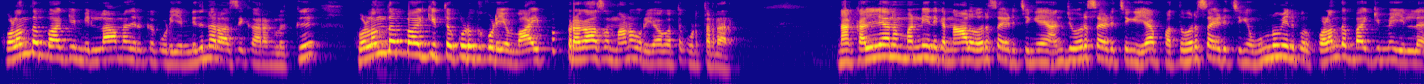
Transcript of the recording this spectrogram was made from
குழந்தை பாக்கியம் இல்லாமல் இருக்கக்கூடிய மிதுன ராசிக்காரங்களுக்கு குழந்தை பாக்கியத்தை கொடுக்கக்கூடிய வாய்ப்பு பிரகாசமான ஒரு யோகத்தை கொடுத்துட்றாரு நான் கல்யாணம் பண்ணி எனக்கு நாலு வருஷம் ஆயிடுச்சுங்க அஞ்சு வருஷம் ஆயிடுச்சுங்க ஏன் பத்து வருஷம் ஆயிடுச்சுங்க? இன்னும் எனக்கு ஒரு குழந்தை பாக்கியமே இல்லை.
